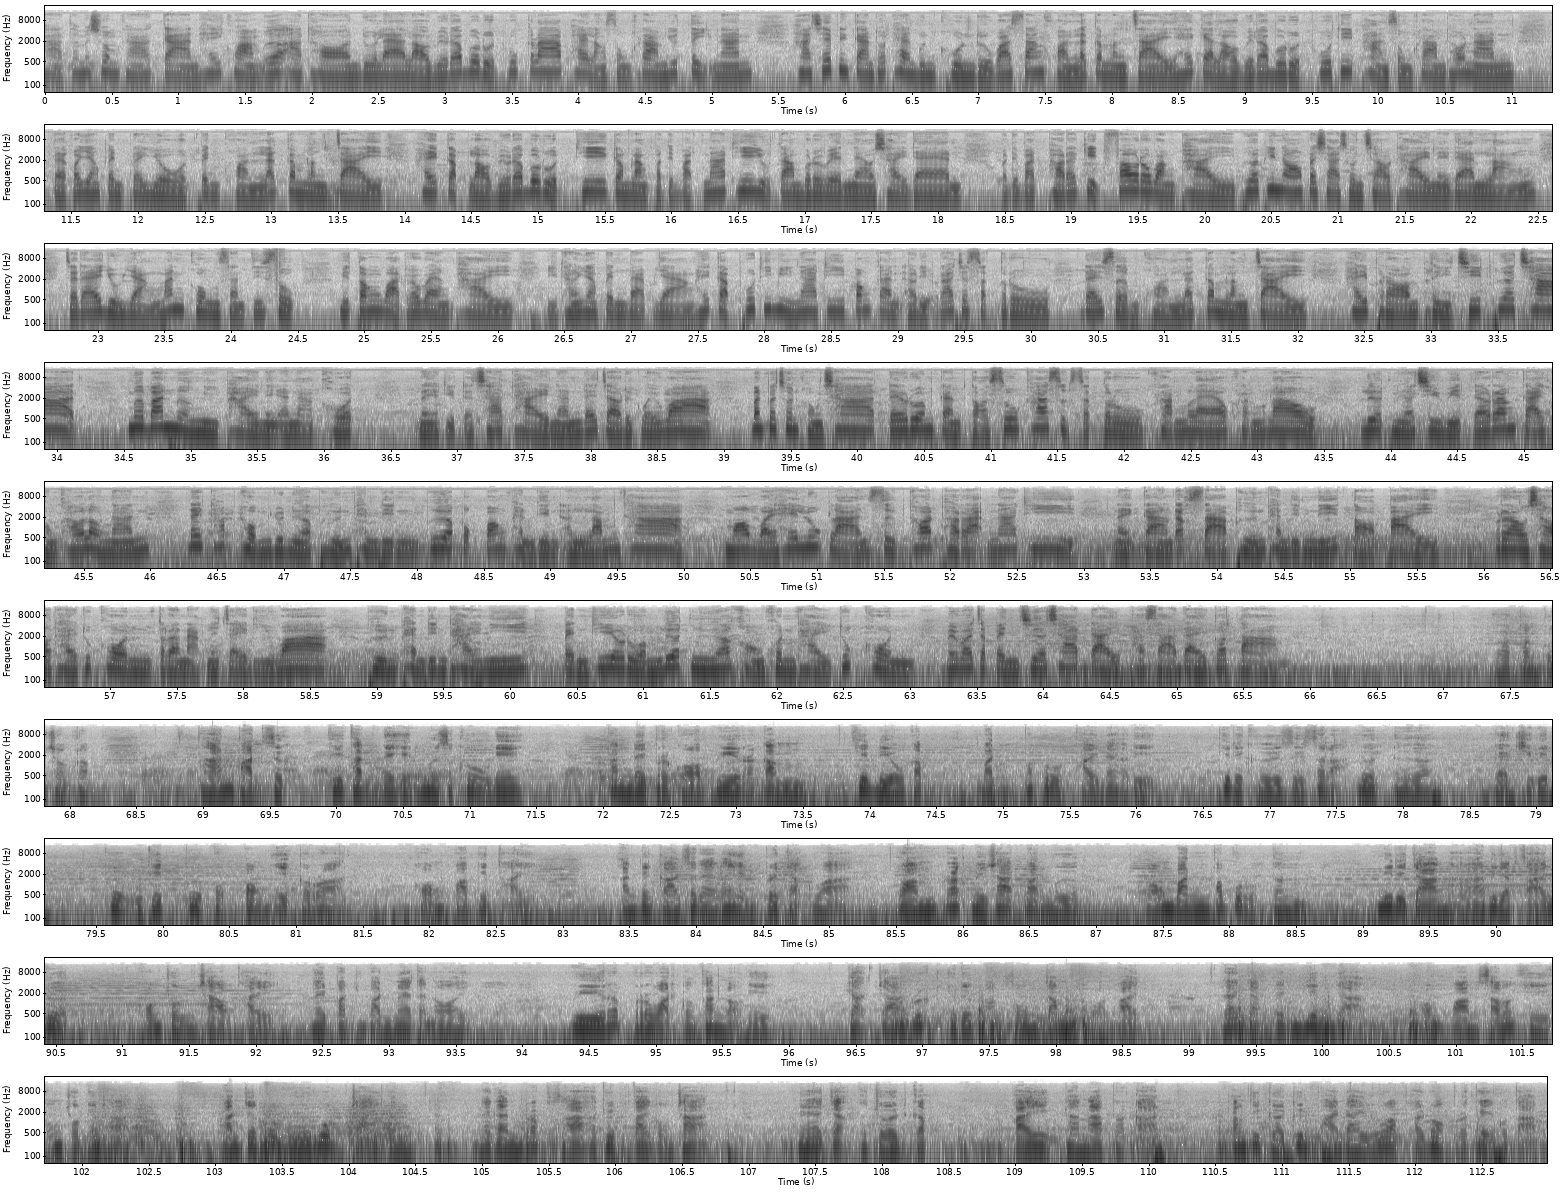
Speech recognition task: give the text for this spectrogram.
ค่ะท่านผู้ชมคะการให้ความเอื้ออาทร ดูแลเหล่าวีรบุรุษผู้กล้าภายหลังสงครามยุตินั้นหาใช่เป็นการทดแทนบุญคุณ หรือว่าสร้างขวัญและกำลังใจ ให้แก่เหล่าวีรบุรุษผู้ที่ผ่านสงครามเท่านั้น แต่ก็ยังเป็นประโยชน์เป็นขวัญและกำลังใจ ให้กับเหล่าวีรบุรุษที่กำลังปฏิบัติหน้าที่อยู่ตามบริเวณแนวชายแดน ปฏิบัติภารกิจเฝ้าระวังภัย เพื่อพี่น้องประชาชนชาวไทยในแดนหลัง จะได้อยู่อย่างมั่นคงสันติสุขไม่ต้องหวาดระแวงภัย อีกทั้งยังเป็นแบบอย่างให้กับผู้ที่มีหน้าที่ป้องกันอริราชศัตรูได้เสริมขวัญและกำลังใจ ให้พร้อมพลีชีพเพื่อชาติ เมื่อบ้านเมืองมีภัยในอนาคต ในอดีตชาติไทยนั้นได้จารึกไว้ว่า บรรพชนของชาติได้ร่วมกันต่อสู้ฆ่าศึกศัตรูครั้งแล้วครั้งเล่า เลือดเนื้อชีวิตและร่างกายของเขาเหล่านั้น ได้ทับถมอยู่เหนือผืนแผ่นดิน เพื่อปกป้องแผ่นดินอันล้ำค่า มอบไว้ให้ลูกหลานสืบทอดภาระหน้าที่ ในการรักษาผืนแผ่นดินนี้ต่อไปเราชาวไทยทุกคนตระหนักในใจดีว่า พื้นแผ่นดินไทยนี้เป็นที่รวมเลือดเนื้อของคนไทยทุกคน ไม่ว่าจะเป็นเชื้อชาติใดภาษาใดก็ตาม ท่านผู้ชมครับทหารผ่านศึกที่ท่านได้เห็นเมื่อสักครู่นี้ ท่านได้ประกอบวีรกรรมที่เดียวกับบรรพบุรุษไทยในอดีต ที่ได้เคยเสียสละเลือดเนื้อแด่ชีวิต เพื่ออุทิศเพื่อปกป้องเอกราชของความเป็นไทย อันเป็นการแสดงให้เห็นประจักษ์ว่าความรักในชาติบ้านเมืองของบรรพบุรุษนั้นมิได้จางหายไปจากสายเลือดของชนชาวไทยในปัจจุบันแม้แต่น้อย วีรประวัติของท่านเหล่านี้ จะจารึกอยู่ในความทรงจำตลอดไป และจะเป็นเยี่ยงอย่างของความสามัคคีของชนในชาติ อันจะร่วมมือร่วมใจกันในการรักษาอธิปไตยของชาติ แม้จะเผชิญกับภัยนานาประการ ทั้งที่เกิดขึ้นภายในหรือว่าภายนอกประเทศก็ตาม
